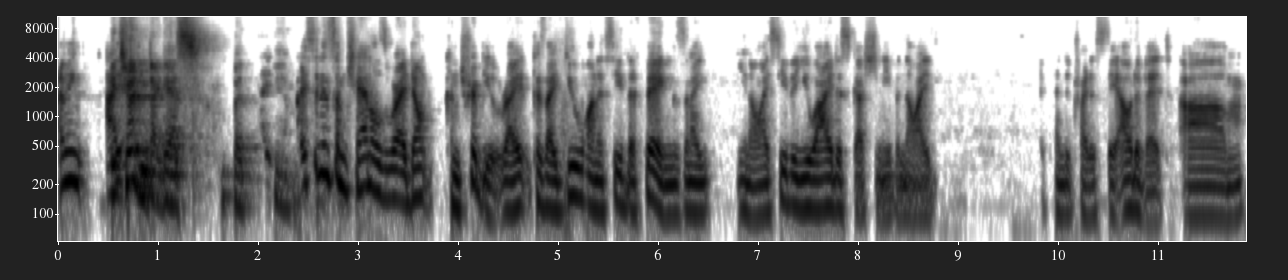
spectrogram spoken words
I mean, It I shouldn't, I guess, but yeah. I sit in some channels where I don't contribute, right? Because I do want to see the things, and I, you know, I see the UI discussion, even though I, I tend to try to stay out of it. Um,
